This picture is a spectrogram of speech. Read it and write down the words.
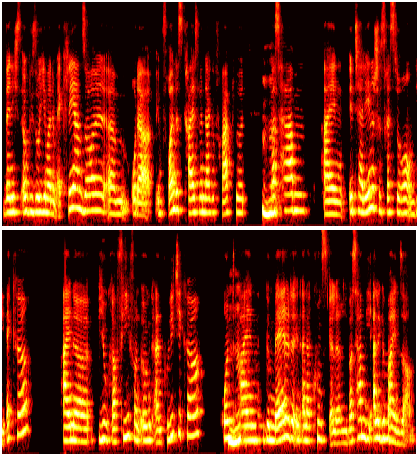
wenn ich es irgendwie so jemandem erklären soll ähm, oder im Freundeskreis, wenn da gefragt wird, mhm. was haben ein italienisches Restaurant um die Ecke, eine Biografie von irgendeinem Politiker und mhm. ein Gemälde in einer Kunstgalerie. Was haben die alle gemeinsam?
